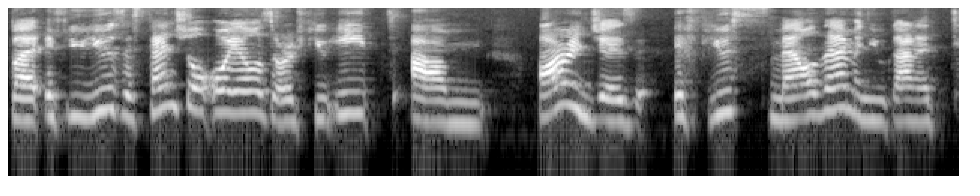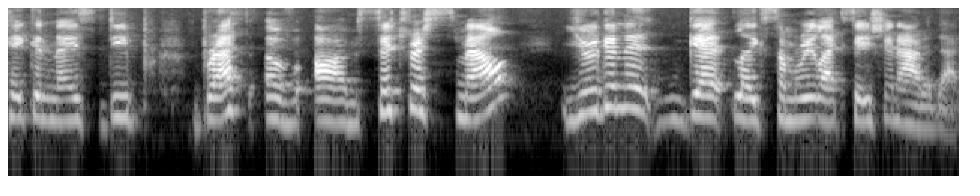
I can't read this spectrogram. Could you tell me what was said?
but if you use essential oils or if you eat um, oranges, if you smell them and you gotta take a nice deep breath of um, citrus smell, you're gonna get like some relaxation out of that.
